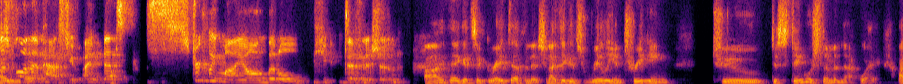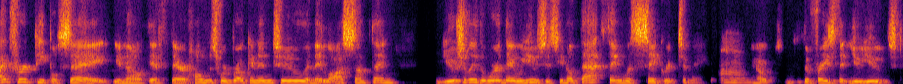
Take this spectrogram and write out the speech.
just run that past you. I, that's strictly my own little definition. I think it's a great definition. I think it's really intriguing to distinguish them in that way. I've heard people say, you know, if their homes were broken into and they lost something, usually the word they will use is, you know, that thing was sacred to me. Mm. You know, the phrase that you used.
